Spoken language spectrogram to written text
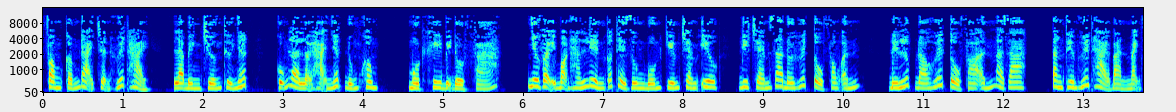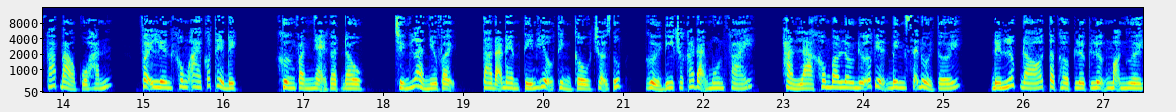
phong cấm đại trận huyết hải là bình chướng thứ nhất, cũng là lợi hại nhất đúng không? Một khi bị đột phá, như vậy bọn hắn liền có thể dùng bốn kiếm chém yêu, đi chém ra đối huyết tổ phong ấn, Đến lúc đó huyết tổ phá ấn mà ra, tăng thêm huyết hải bản mạnh pháp bảo của hắn, vậy liền không ai có thể địch. Khương Văn nhẹ gật đầu, chính là như vậy, ta đã đem tín hiệu thỉnh cầu trợ giúp, gửi đi cho các đại môn phái. Hẳn là không bao lâu nữa viện binh sẽ đuổi tới. Đến lúc đó tập hợp lực lượng mọi người,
